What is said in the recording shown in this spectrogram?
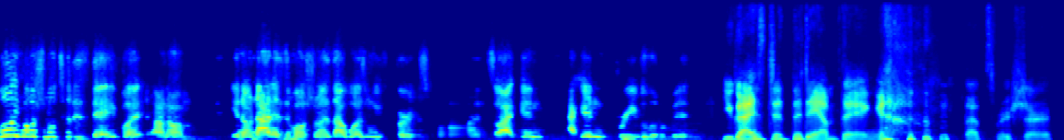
little emotional to this day, but um, you know, not as emotional as I was when we first won. So I can I can breathe a little bit. You guys did the damn thing. That's for sure.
